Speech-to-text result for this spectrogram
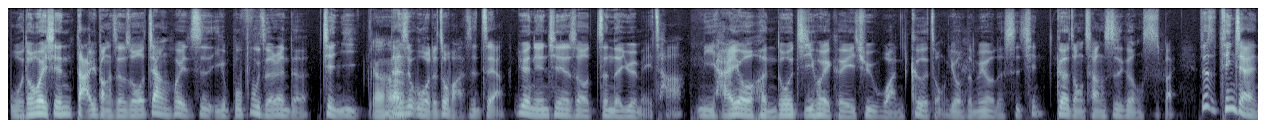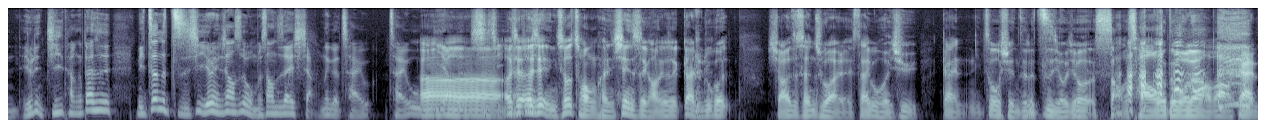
我都会先打预防针，说这样会是一个不负责任的建议。但是我的做法是这样：越年轻的时候，真的越没差。你还有很多机会可以去玩各种有的没有的事情，各种尝试，各种失败。就是听起来有点鸡汤，但是你真的仔细，有点像是我们上次在想那个财财务一样的事情。而且而且，你说从很现实考虑，就是干，如果小孩子生出来了，塞不回去。干，你做选择的自由就少超多了，好不好？干，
